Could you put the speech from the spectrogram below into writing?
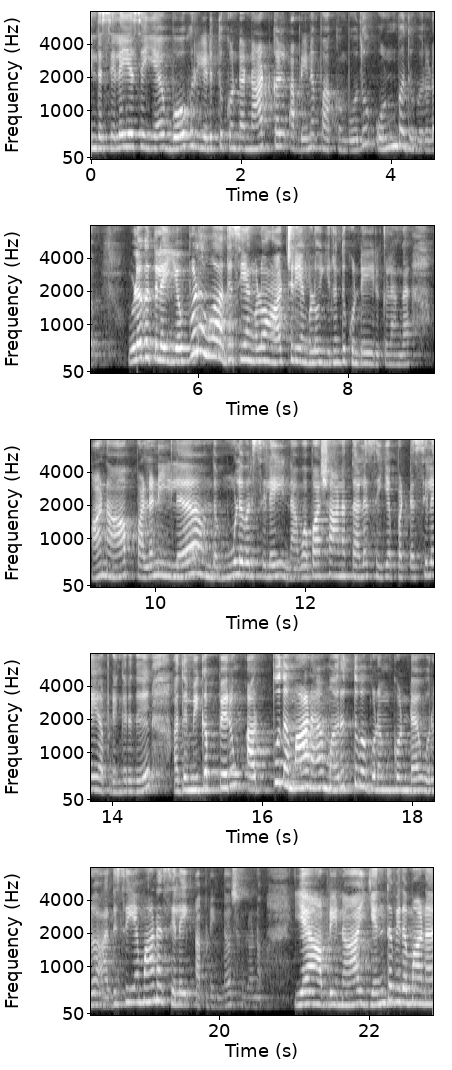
இந்த சிலையை செய்ய போகர் எடுத்துக்கொண்ட நாட்கள் அப்படின்னு பார்க்கும்போது ஒன்பது வருடம். உலகத்தில் எவ்வளவோ அதிசயங்களும் ஆச்சரியங்களும் இருந்து கொண்டே இருக்கலாங்க. ஆனால் பழனியில் அந்த மூலவர் சிலை நவபாஷானத்தால் செய்யப்பட்ட சிலை அப்படிங்கிறது அது மிக பெரும் அற்புதமான மருத்துவ குணம் கொண்ட ஒரு அதிசயமான சிலை அப்படின்னு தான் சொல்லணும். ஏன் அப்படின்னா எந்த விதமான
